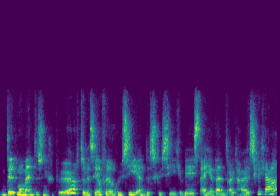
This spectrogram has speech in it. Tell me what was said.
dit moment is nu gebeurd. Er is heel veel ruzie en discussie geweest en je bent uit huis gegaan.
